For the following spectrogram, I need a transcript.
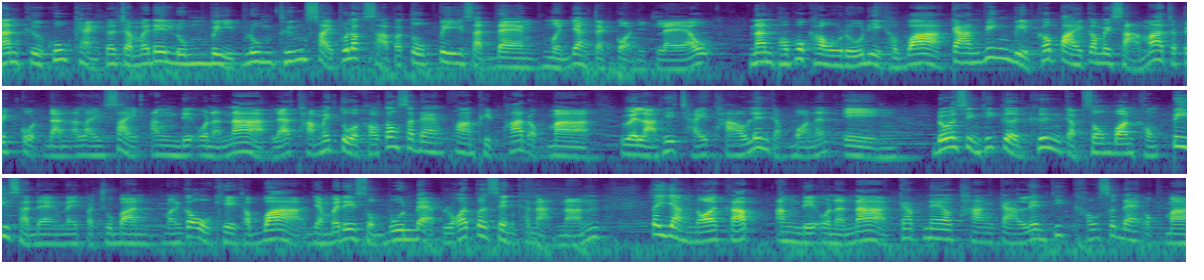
นั่นคือคู่แข่งก็จะไม่ได้ลุมบีบลุมถึงใส่ผู้รักษาประตูปีศาจแดงเหมือนอย่างแต่ก่อนอีกแล้ว นั่นเพราะพวกเขารู้ดีครับว่าการวิ่งบีบเข้าไปก็ไม่สามารถจะไปกดดันอะไรใส่อังเดโอนาน่าและทำให้ตัวเขาต้องแสดงความผิดพลาดออกมา เวลาที่ใช้เท้าเล่นกับบอลนั่นเอง โดยสิ่งที่เกิดขึ้นกับทรงบอลของปีศาจแดงในปัจจุบัน มันก็โอเคครับว่ายังไม่ได้สมบูรณ์แบบ 100%ขนาดนั้น แต่อย่างน้อยครับอังเดโอนาน่ากับแนวทางการเล่นที่เขาแสดงออกมา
